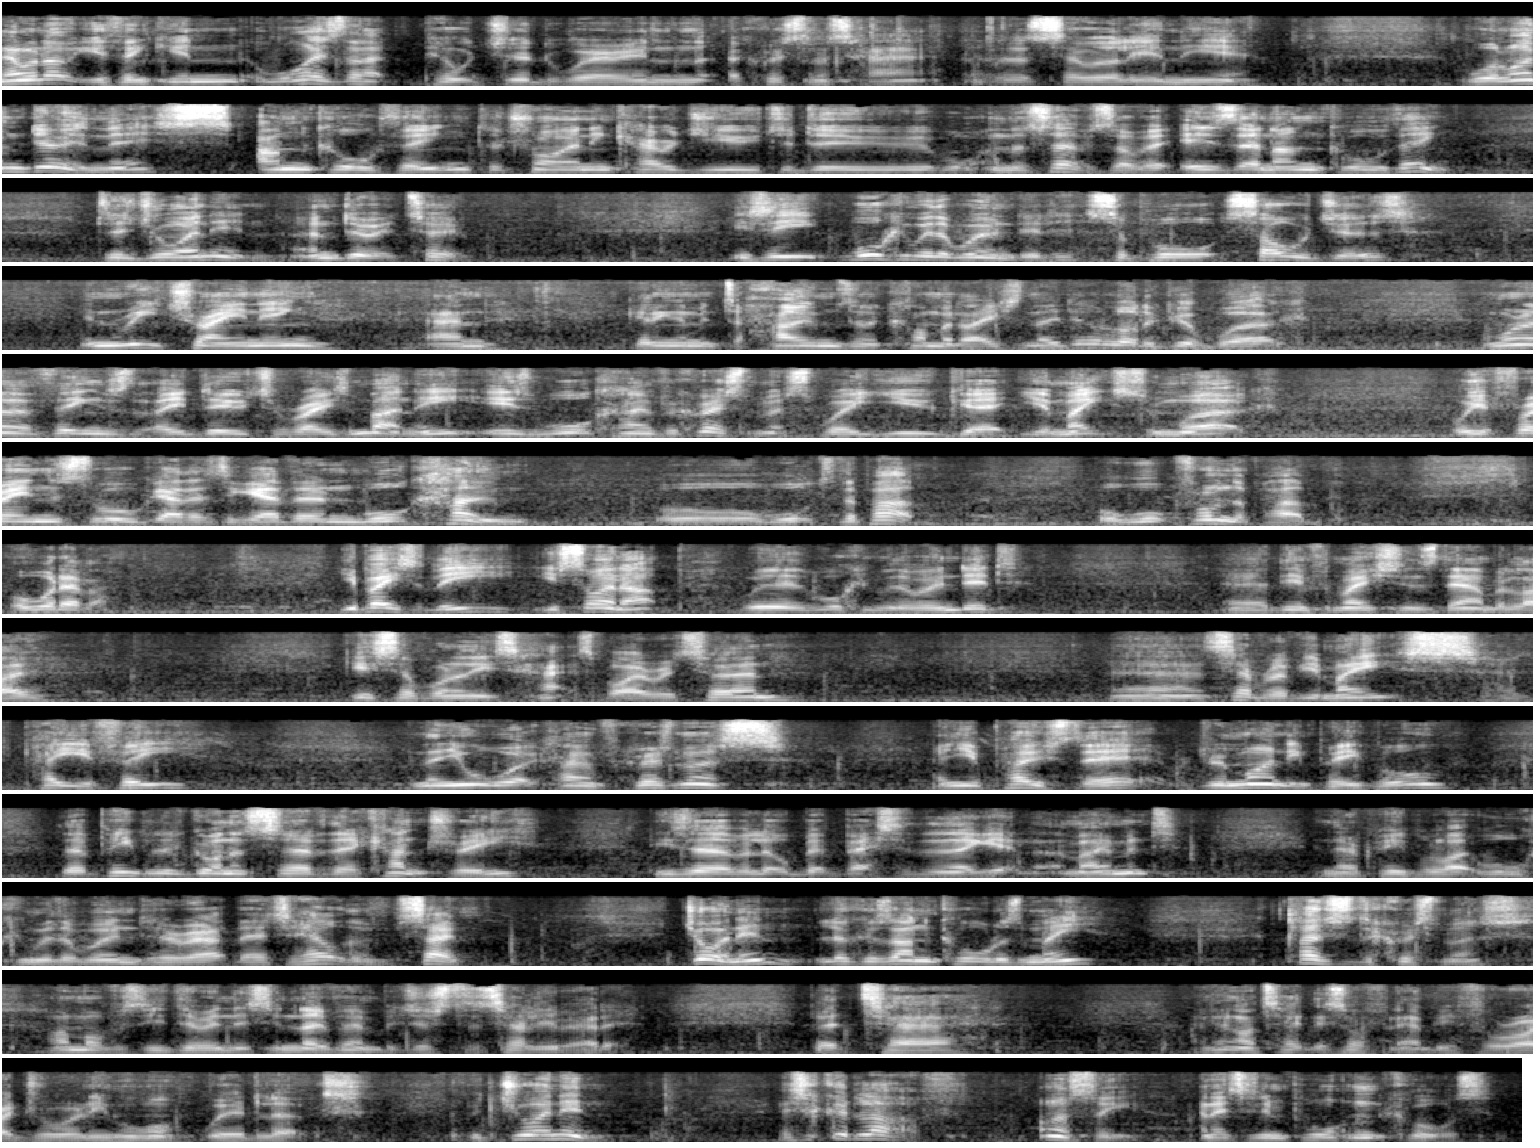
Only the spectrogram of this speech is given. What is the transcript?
Now I know what you're thinking. Why is that pilchard wearing a Christmas hat so early in the year? Well, I'm doing this uncool thing to try and encourage you to do what, on the surface of it, is an uncool thing, to join in and do it too. You see, Walking with the Wounded support soldiers in retraining and getting them into homes and accommodation. They do a lot of good work. And one of the things that they do to raise money is walk home for Christmas, where you get your mates from work or your friends to all gather together and walk home, or walk to the pub, or walk from the pub, or whatever. You basically you sign up with Walking with the Wounded. Uh, the information is down below. Get yourself one of these hats by return. Uh, several of your mates pay your fee, and then you all work home for Christmas, and you post it, reminding people that people who've gone and served their country deserve a little bit better than they're getting at the moment, and there are people like Walking with the Wounded who are out there to help them. So, join in, look as uncool as me. Closer to Christmas, I'm obviously doing this in November just to tell you about it, but uh, I think I'll take this off now before I draw any more weird looks. But join in, it's a good laugh, honestly, and it's an important cause.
